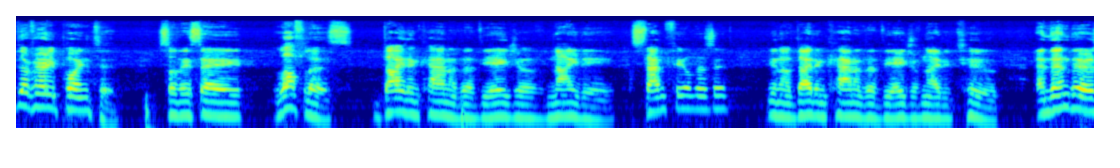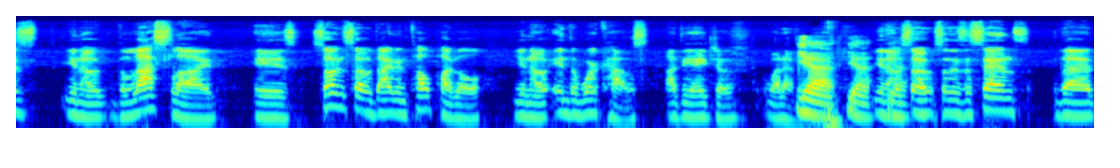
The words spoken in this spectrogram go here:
they're very pointed. So they say Loveless died in Canada at the age of 90. Stanfield, is it? You know, died in Canada at the age of 92. And then there's, you know, the last slide is so and so died in Tolpuddle, you know, in the workhouse at the age of whatever. Yeah, yeah. You know, yeah. so so there's a sense that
